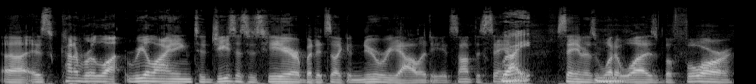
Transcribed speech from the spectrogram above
uh, is kind of rel- realigning to Jesus is here, but it's like a new reality. It's not the same Right. same as what it was before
